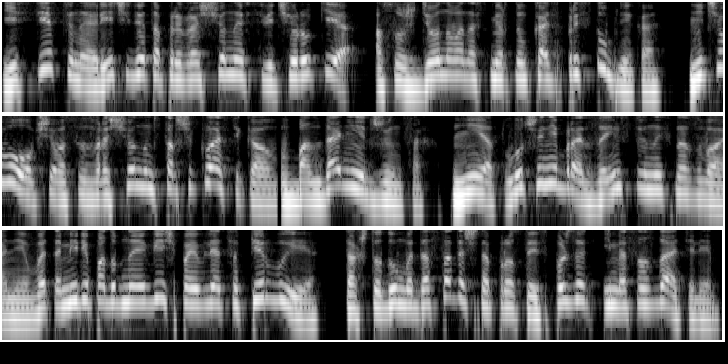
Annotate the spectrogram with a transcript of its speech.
Естественно, речь идет о превращенной в свечу руке, осужденного на смертную казнь преступника. Ничего общего с извращенным старшеклассником в бандане и джинсах. Нет, лучше не брать заимственных названий. В этом мире подобная вещь появляется впервые. Так что, думаю, достаточно просто использовать имя создателей.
